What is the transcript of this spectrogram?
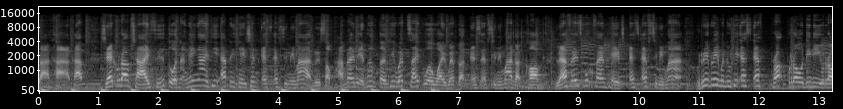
สาขาครับเช็ครอบฉายซื้อตั๋วหนังง่ายๆที่แอปพลิเคชัน SF Cinema หรือสอบถามรายละเอียดเพิ่มเติมที่เว็บไซต์ www.sfcinema.com และ Facebook Fanpage SF Cinema รีบๆมาดูที่ SF เพราะโปรดีๆ รอ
